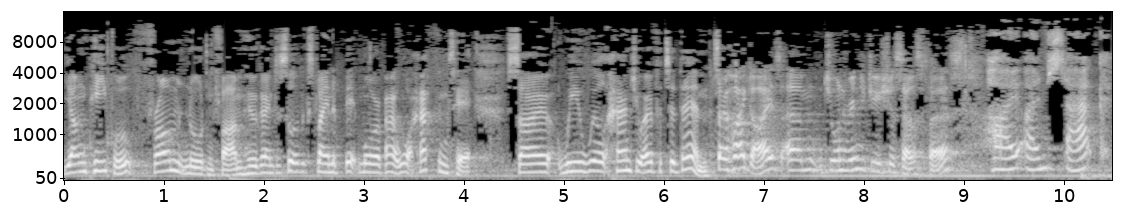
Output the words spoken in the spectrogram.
young people from Norden Farm who are going to sort of explain a bit more about what happens here. So we will hand you over to them. So, hi guys. Um, do you want to introduce yourselves first? Hi, I'm Zach.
